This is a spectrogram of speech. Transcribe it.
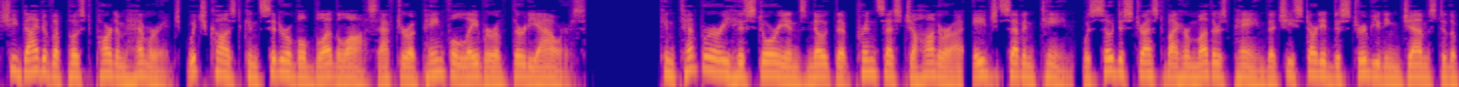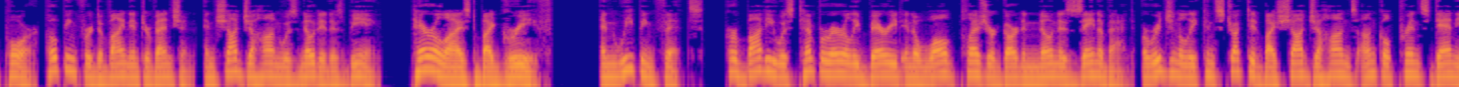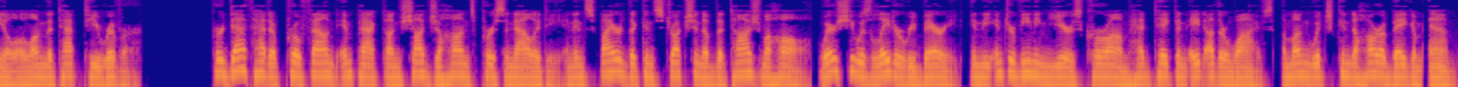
She died of a postpartum hemorrhage, which caused considerable blood loss after a painful labor of 30 hours. Contemporary historians note that Princess Jahanara, aged 17, was so distressed by her mother's pain that she started distributing gems to the poor, hoping for divine intervention, and Shah Jahan was noted as being paralyzed by grief and weeping fits. Her body was temporarily buried in a walled pleasure garden known as Zainabad, originally constructed by Shah Jahan's uncle Prince Daniel along the Tapti River. Her death had a profound impact on Shah Jahan's personality and inspired the construction of the Taj Mahal, where she was later reburied. In the intervening years, Khurram had taken eight other wives, among which Kandahari Begum M.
